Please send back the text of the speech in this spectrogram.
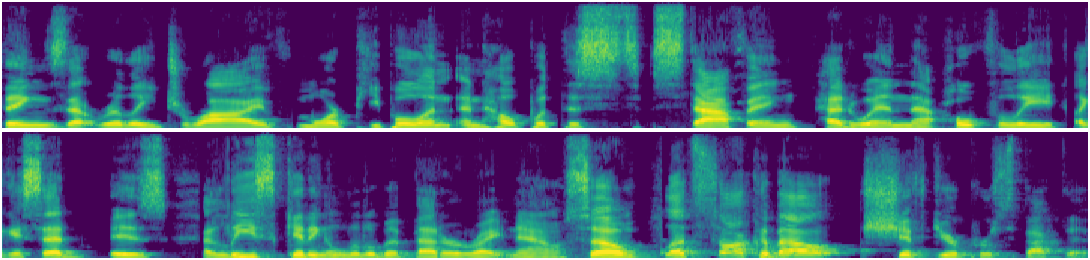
things that really drive more people and, and help with this staffing headwind that hopefully, like I said, is at least getting a little bit better right now. So, let's talk about shift your perspective.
